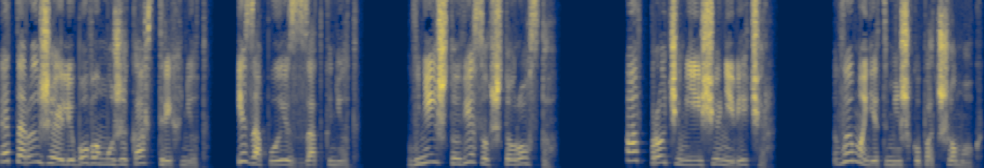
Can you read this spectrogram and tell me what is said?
Эта рыжая любого мужика встряхнет и за пояс заткнет. В ней что весу, что росту. А, впрочем, еще не вечер. Выманит Мишку под шумок,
